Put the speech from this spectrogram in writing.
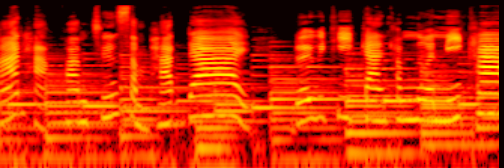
มารถหาความชื้นสัมพัทธ์ได้ ด้วยวิธีการคำนวณนี้ค่ะ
